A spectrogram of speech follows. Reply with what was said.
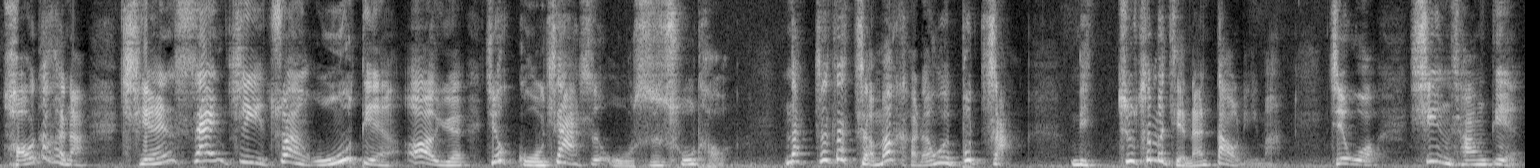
好得很呐！前三季赚五点二元，就股价是五十出头，那这这怎么可能会不涨？你就这么简单道理嘛？结果信昌电。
